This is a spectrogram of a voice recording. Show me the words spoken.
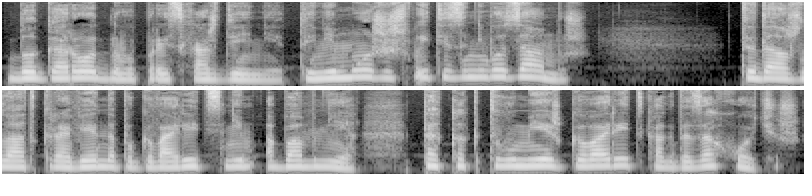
благородного происхождения, ты не можешь выйти за него замуж. Ты должна откровенно поговорить с ним обо мне, так как ты умеешь говорить, когда захочешь.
